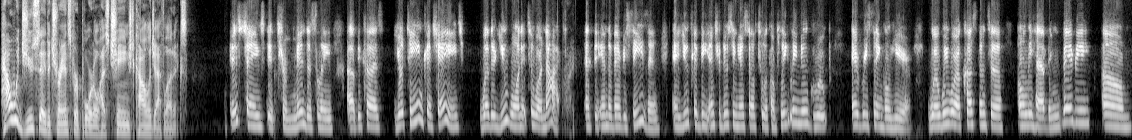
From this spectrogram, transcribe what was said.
How would you say the transfer portal has changed college athletics? It's changed it tremendously uh, because your team can change whether you want it to or not right. at the end of every season. And you could be introducing yourself to a completely new group every single year, where we were accustomed to only having maybe um,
